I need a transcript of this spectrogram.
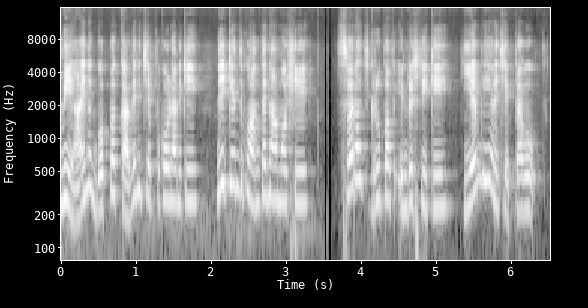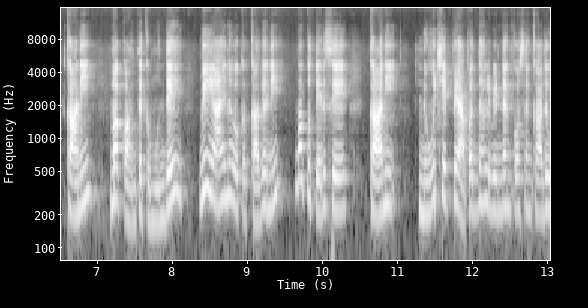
మీ ఆయన గొప్ప కవిని చెప్పుకోవడానికి నీకెందుకు అంత నామోషి? స్వరాజ్ గ్రూప్ ఆఫ్ ఇండస్ట్రీకి ఎండి అని చెప్పావు. కానీ మాకు అంతకు ముందే మీ ఆయన ఒక కవిని మాకు తెలిసే. కానీ నువ్వు చెప్పే అబద్ధాలు వినడం కోసం కాదు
